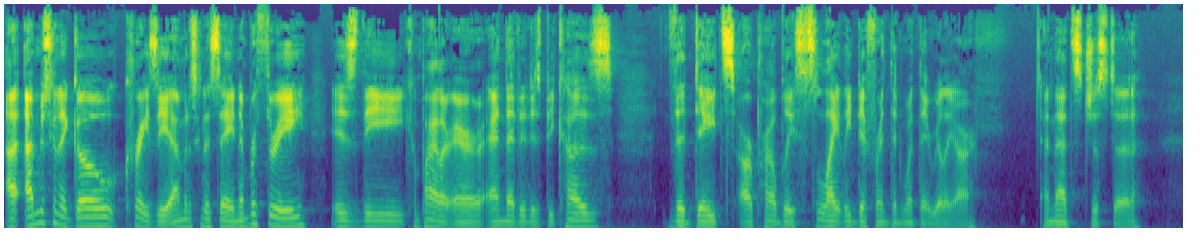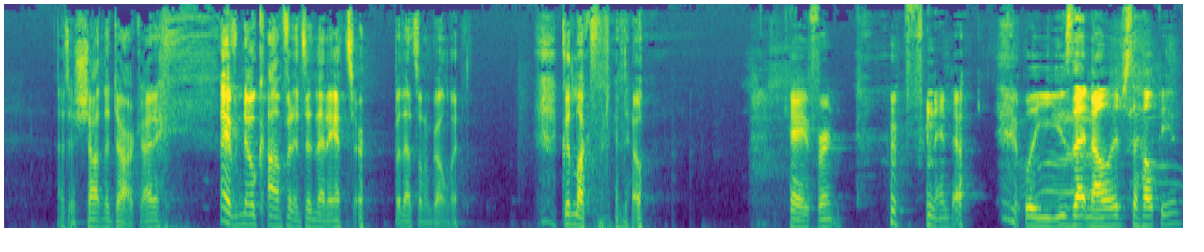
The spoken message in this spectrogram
I, I'm just gonna go crazy. I'm just gonna say number three is the compiler error, and that it is because the dates are probably slightly different than what they really are, and that's just a that's a shot in the dark. I I have no confidence in that answer, but that's what I'm going with. Good luck, Fernando. Okay, Fern- Fernando, will you use that knowledge to help you?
